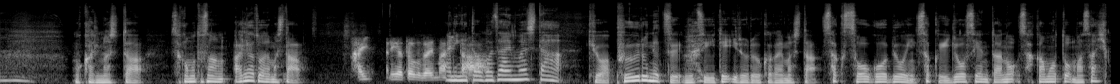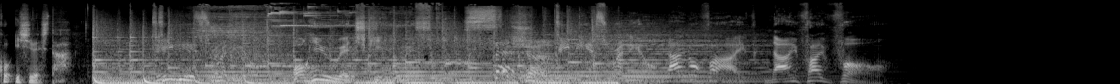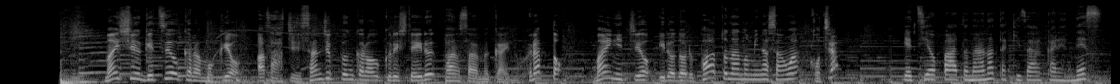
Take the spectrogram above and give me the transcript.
わかりました。坂本さんありがとうございましたはいありがとうございました。ありがとうございました。今日はプール熱についていろいろ伺いました、はい、佐久総合病院佐久医療センターの坂本正彦医師でした。TBS 荻上チキセッション TBS 905-954毎週月曜から木曜朝8時30分からお送りしている「パンサー向井のフラット」毎日を彩るパートナーの皆さんはこちら。月曜パートナーの滝沢カレンです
